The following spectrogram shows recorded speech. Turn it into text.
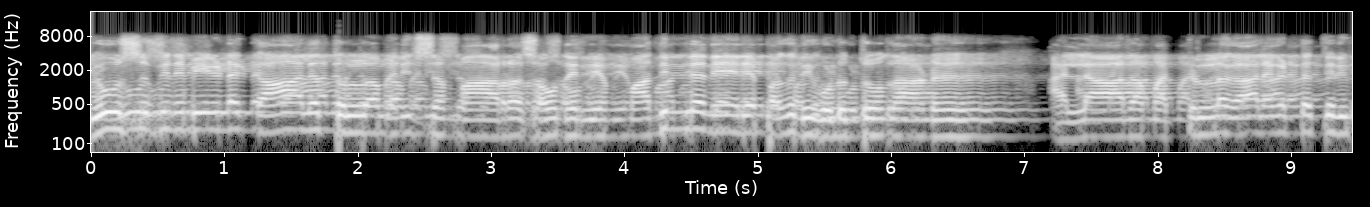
യൂസുഫ് നബിയുടെ കാലത്തുള്ള മനുഷ്യന്മാരുടെ സൗന്ദര്യം അതിന്റെ നേരെ പകുതി കൊടുത്തു എന്നാണ്. അല്ലാതെ മറ്റുള്ള കാലഘട്ടത്തിലും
